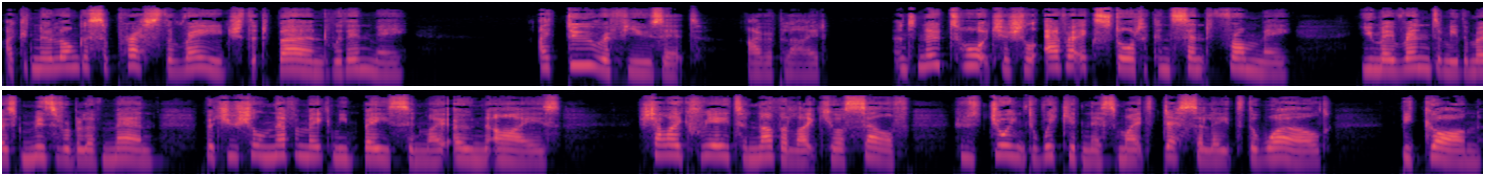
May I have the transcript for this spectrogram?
I could no longer suppress the rage that burned within me. "I do refuse it," I replied, "and no torture shall ever extort a consent from me. You may render me the most miserable of men, but you shall never make me base in my own eyes. Shall I create another like yourself, whose joint wickedness might desolate the world? Begone!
